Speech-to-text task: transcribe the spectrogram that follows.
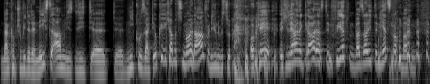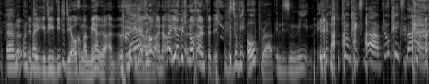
Und dann kommt schon wieder der nächste Arm. Die, die, die, äh, der Nico sagt dir, okay, ich habe jetzt einen neuen Arm für dich. Und du bist so, okay, ich lerne gerade erst den vierten. Was soll ich denn jetzt noch machen? ähm, und bei, die, die bietet dir auch immer mehrere an. Ja, ja, ja noch eine. Oh, hier habe ich noch einen für dich. So wie Oprah in diesem Meme. Ja. Du kriegst einen Arm, du kriegst einen Arm.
